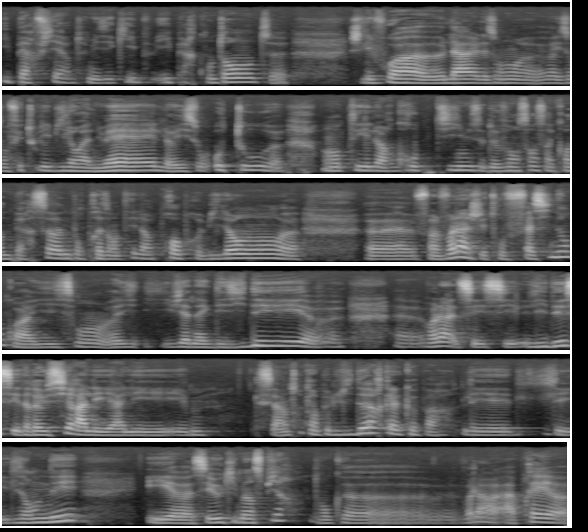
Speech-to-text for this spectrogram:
hyper fière de mes équipes, hyper contente. Je les vois euh, là, elles ont, euh, ils ont fait tous les bilans annuels, ils ont auto euh, monté leur groupe Teams devant 150 personnes pour présenter leur propre bilan. enfin voilà, je les trouve fascinants quoi. Ils sont, ils viennent avec des idées. voilà, c'est l'idée, c'est de réussir à les, les c'est un truc un peu de leader quelque part, les, les emmener et euh, c'est eux qui m'inspirent. Donc euh, voilà. Après, euh,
